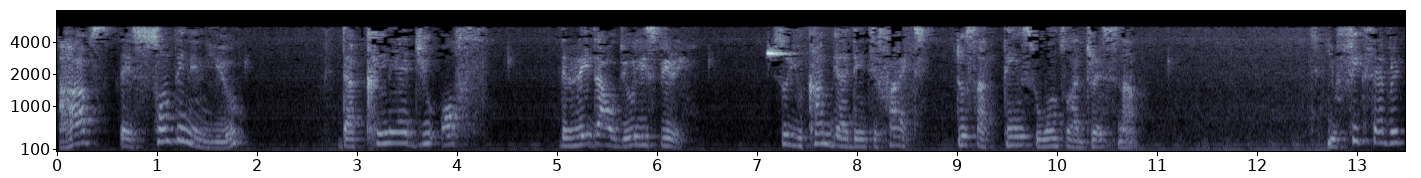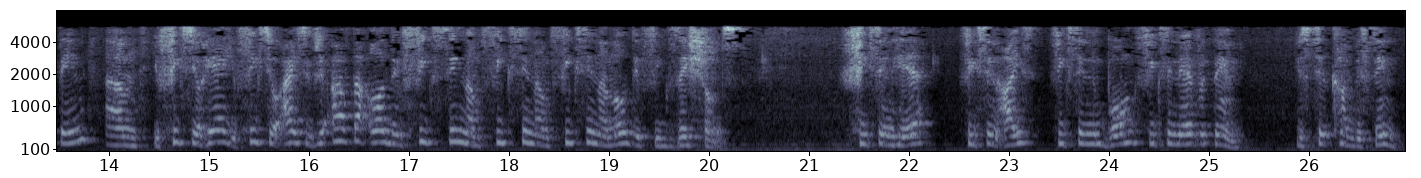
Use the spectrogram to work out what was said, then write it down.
Perhaps there's something in you that cleared you off the radar of the Holy Spirit so you can't be identified. Those are things we want to address now. You fix everything, um, you fix your hair, you fix your eyes. You after all the fixing and fixing and fixing and all the fixations, fixing hair, fixing eyes, fixing bum, fixing everything, you still can't be seen.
